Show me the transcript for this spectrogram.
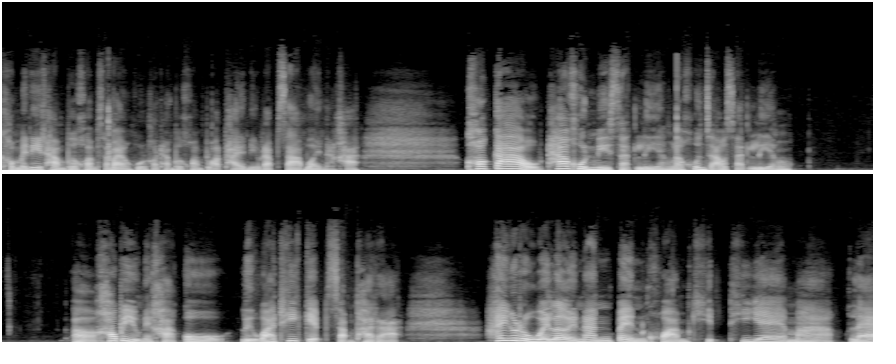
เขาไม่ได้ทำเพื่อความสบายของคุณเขาทำเพื่อความปลอดภัยนี่รับทราบไว้นะคะ ข้อ 9 ถ้าคุณมีสัตว์เลี้ยง แล้วคุณจะเอาสัตว์เลี้ยงเข้าไปอยู่ในคาโก้ หรือว่าที่เก็บสัมภาระ ให้รู้ไว้เลยนั่นเป็นความคิดที่แย่มาก และ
